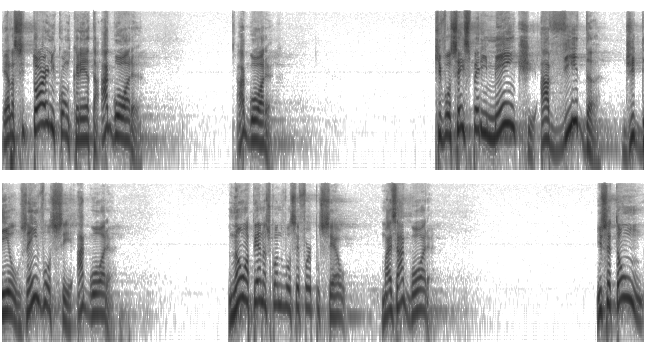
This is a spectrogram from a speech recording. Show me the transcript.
ela se torne concreta agora. Agora. Que você experimente a vida de Deus em você agora. Não apenas quando você for para o céu mas agora. Isso é tão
